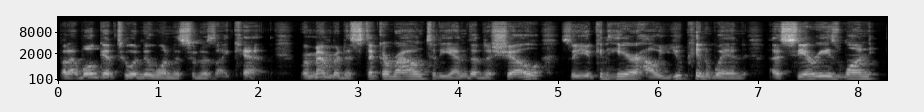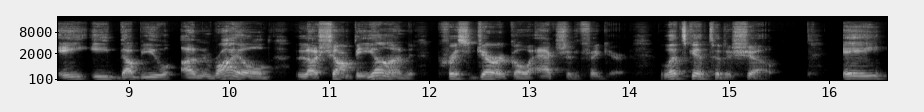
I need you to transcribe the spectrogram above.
but I will get to a new one as soon as I can. Remember to stick around to the end of the show so you can hear how you can win a Series 1 AEW Unrivaled Le Champion Chris Jericho action figure. Let's get to the show. AEW.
